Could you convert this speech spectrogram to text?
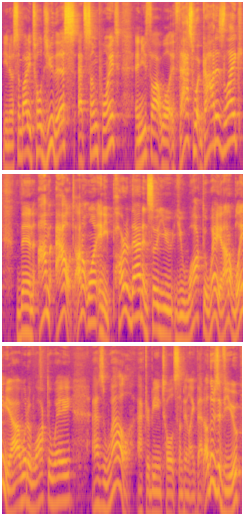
You know, somebody told you this at some point, and you thought, well, if that's what God is like, then I'm out. I don't want any part of that. And so you, you walked away, and I don't blame you. I would have walked away as well after being told something like that. Others of you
